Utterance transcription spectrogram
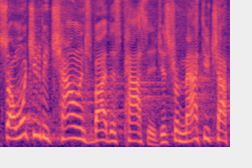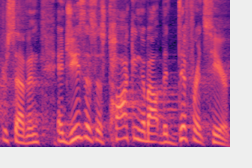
So I want you to be challenged by this passage. It's from Matthew chapter 7, and Jesus is talking about the difference here.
